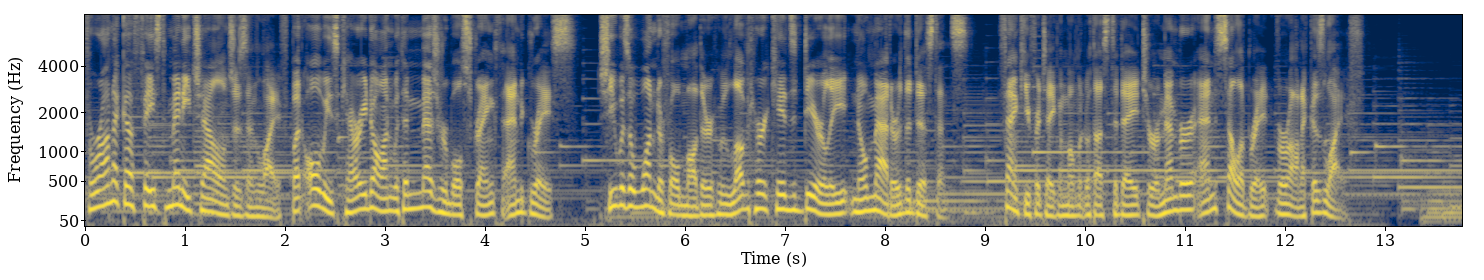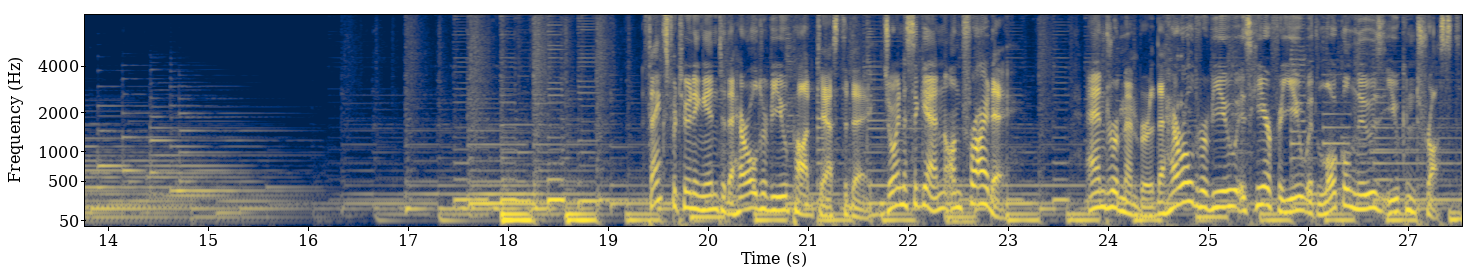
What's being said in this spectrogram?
Veronica faced many challenges in life, but always carried on with immeasurable strength and grace. She was a wonderful mother who loved her kids dearly no matter the distance. Thank you for taking a moment with us today to remember and celebrate Veronica's life. Thanks for tuning in to the Herald Review podcast today. Join us again on Friday. And remember, the Herald Review is here for you with local news you can trust.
